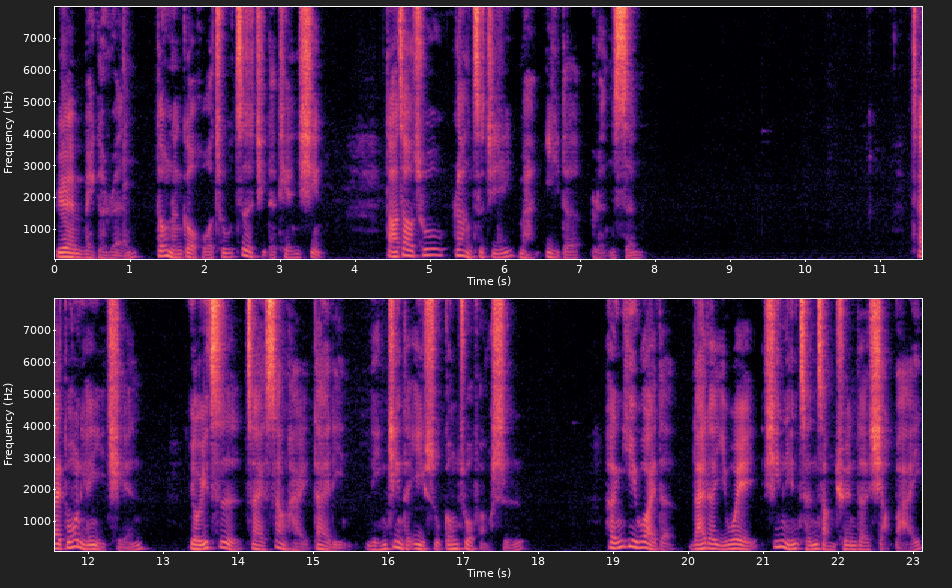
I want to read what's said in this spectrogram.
愿每个人都能够活出自己的天性，打造出让自己满意的人生。在多年以前，有一次在上海带领宁静的艺术工作坊时，很意外的来了一位心灵成长圈的小白。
